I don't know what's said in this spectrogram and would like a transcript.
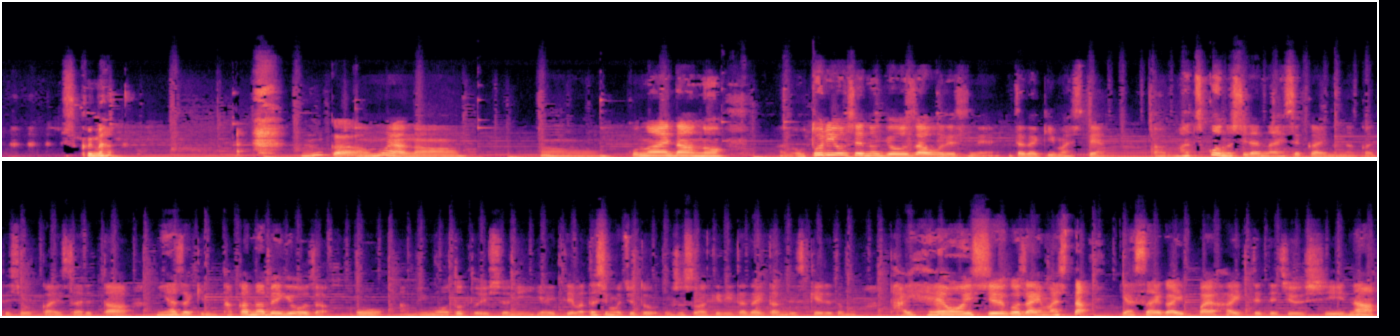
少ななんか、あんまやなうん。この間あの、あの、お取り寄せの餃子をですね、いただきまして。あの、マツコの知らない世界の中で紹介された宮崎の高鍋餃子をあの妹と一緒に焼いて私もちょっとお裾分けでいただいたんですけれども大変美味しゅうございました野菜がいっぱい入っててジューシーな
